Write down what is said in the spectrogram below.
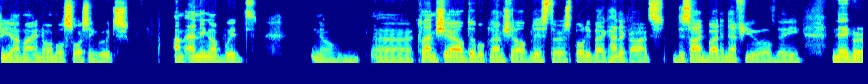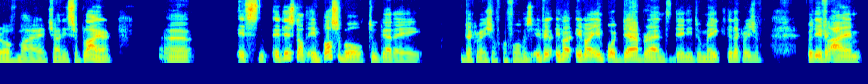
via my normal sourcing routes, I'm ending up with, you know, uh, clamshell, double clamshell blisters, polybag header cards designed by the nephew of the neighbor of my Chinese supplier. Uh, it's it is not impossible to get a declaration of conformance. If I- if I if I import their brand, they need to make the declaration. of- But if Okay. I'm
